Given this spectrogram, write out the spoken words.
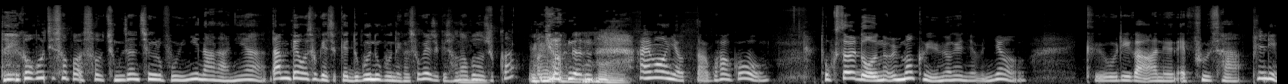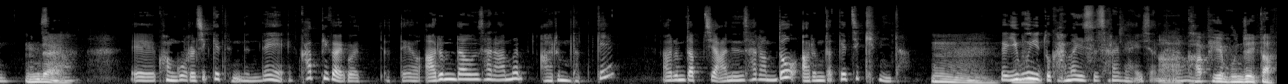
내가 어디서 봐서 중산층으로 보이니 난 아니야. 딴 배우 소개해줄게. 누구누구 내가 소개해줄게. 전화번호 줄까? 막 이러는 할머니였다고 하고 독설도 어느 얼마큼 유명했냐면요. 그 우리가 아는 F사 필름 회사 의 광고를 찍게 됐는데 카피가 이거였대요. 아름다운 사람은 아름답게, 아름답지 않은 사람도 아름답게 찍힙니다. 음. 그러니까 이분이 또 가만히 있을 사람이 아니잖아요. 아, 카피에 문제 있다.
